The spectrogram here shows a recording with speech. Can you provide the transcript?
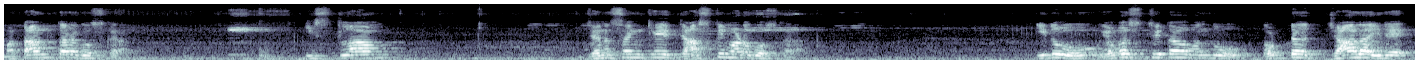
ಮತಾಂತರಗೋಸ್ಕರ ಇಸ್ಲಾಂ ಜನಸಂಖ್ಯೆ ಜಾಸ್ತಿ ಮಾಡೋಗೋಸ್ಕರ ಇದು ವ್ಯವಸ್ಥಿತ ಒಂದು ದೊಡ್ಡ ಜಾಲ ಇದೆ.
